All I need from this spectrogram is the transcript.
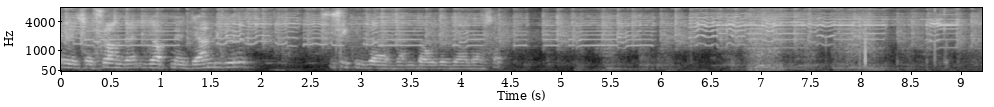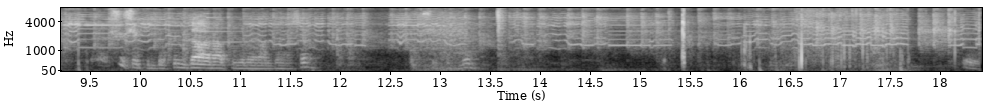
Evet şu anda yapmaya devam ediyoruz. Şu şekilde alacağım davulda değerli. Şu şekilde daha rahat olur herhalde arkadaşlar. Bu şekilde. Evet.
